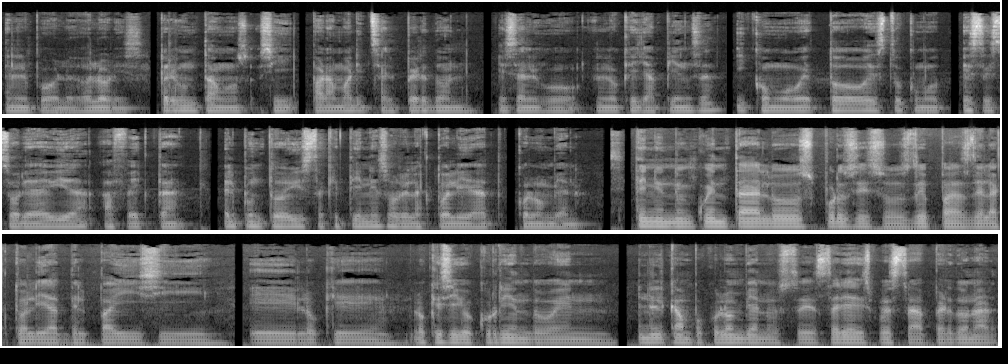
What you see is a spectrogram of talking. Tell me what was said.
en el pueblo de Dolores. Preguntamos si para Maritza el perdón es algo en lo que ella piensa y cómo todo esto, cómo esta historia de vida afecta el punto de vista que tiene sobre la actualidad colombiana. Teniendo en cuenta los procesos de paz de la actualidad del país y eh, lo, que, lo que sigue ocurriendo en, en el campo colombiano, ¿usted estaría dispuesta a perdonar?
